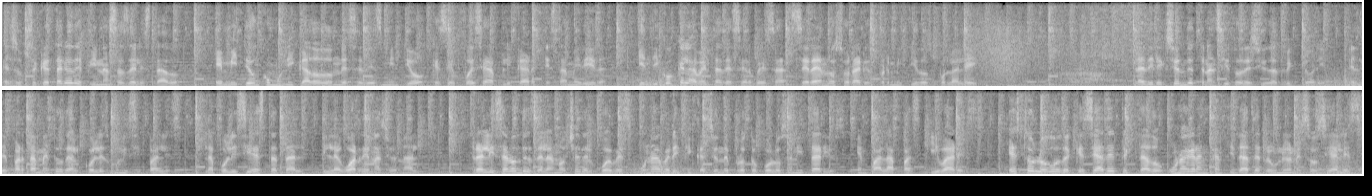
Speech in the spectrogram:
El subsecretario de Finanzas del Estado emitió un comunicado donde se desmintió que se fuese a aplicar esta medida. Indicó que la venta de cerveza será en los horarios permitidos por la ley. La Dirección de Tránsito de Ciudad Victoria, el Departamento de Alcoholes Municipales, la Policía Estatal y la Guardia Nacional realizaron desde la noche del jueves una verificación de protocolos sanitarios en palapas y bares. Esto luego de que se ha detectado una gran cantidad de reuniones sociales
